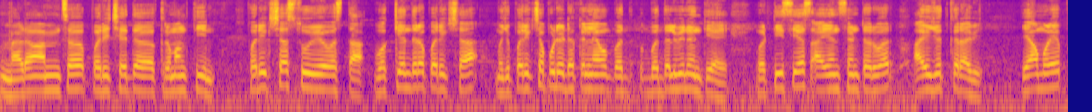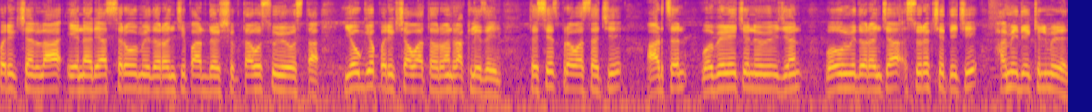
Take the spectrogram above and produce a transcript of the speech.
मॅडम आमचं परिच्छेद क्रमांक तीन. परीक्षा सुव्यवस्था व केंद्र परीक्षा म्हणजे परीक्षा पुढे ढकलण्याबद्दबद्दल विनंती आहे व टी सी एस आय एन सेंटरवर आयोजित करावी. यामुळे परीक्षेला येणाऱ्या सर्व उमेदवारांची पारदर्शकता व सुव्यवस्था योग्य परीक्षा वातावरण राखले जाईल. तसेच प्रवासाची अडचण व वेळेचे नियोजन व उमेदवारांच्या सुरक्षतेची हमी देखील मिळेल.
